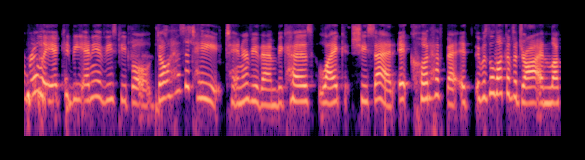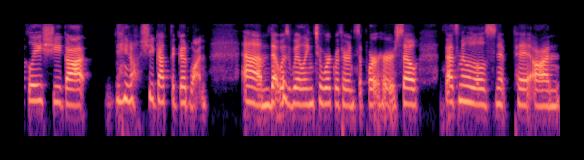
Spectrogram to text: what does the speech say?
really, it could be any of these people. Don't hesitate to interview them because, like she said, it could have been, it, it was the luck of the draw. And luckily, she got, you know, she got the good one um, that was willing to work with her and support her. So that's my little snippet on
